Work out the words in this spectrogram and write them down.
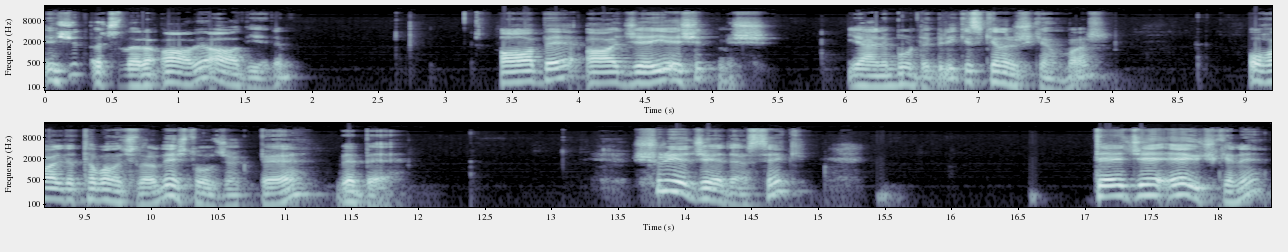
Eşit açılara A ve A diyelim. AB AC'ye eşitmiş. Yani burada bir ikizkenar üçgen var. O halde taban açıları da eşit olacak. B ve B. Şuraya C dersek DCE üçgeni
